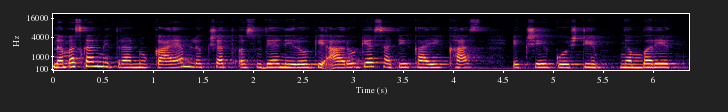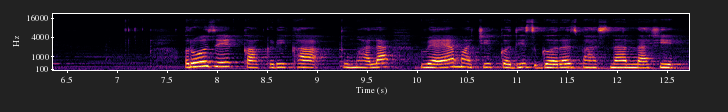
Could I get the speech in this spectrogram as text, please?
नमस्कार मित्रांनो कायम लक्षात असू द्या निरोगी आरोग्यासाठी काही खास एकशे एक गोष्टी. नंबर एक रोज एक काकडी खा. तुम्हाला व्यायामाची कधीच गरज भासणार नाही.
